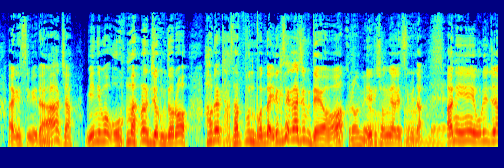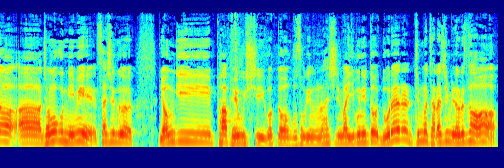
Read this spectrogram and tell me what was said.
알겠습니다. 음. 자, 미니멈 5만 원 정도로 하루에 다섯 분 본다. 이렇게 생각하시면 돼요. 아, 그럼요. 이렇게 정리하겠습니다. 어, 네. 아니, 우리 저 아, 정호군 님이 사실 그 연기파 배우시고 또 무속인을 하시지만 이분이 또 노래를 정말 잘하십니다. 그래서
